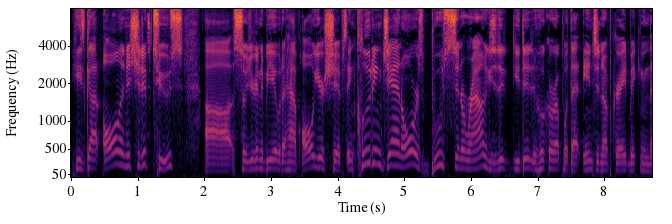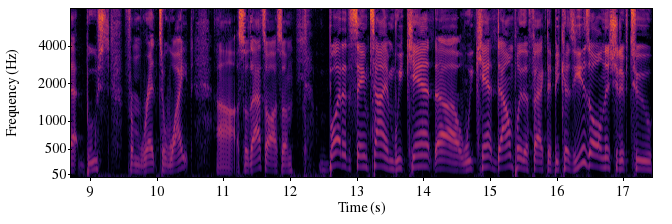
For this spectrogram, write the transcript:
He's got all initiative twos, uh, so you're going to be able to have all your ships, including Jan Orr's boosting around. You did, you did hook her up with that engine upgrade, making that boost from red to white. Uh, so that's awesome. But at the same time, we can't uh, we can't downplay the fact that because he is all initiative two,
